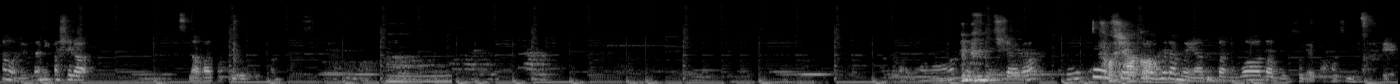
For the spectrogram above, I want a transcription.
なので何かしらつながってる感じです。あと、ソシャガ高校生プログラムやったのは多分それが初めてで、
